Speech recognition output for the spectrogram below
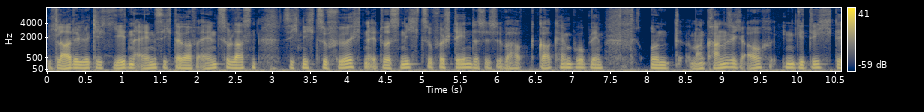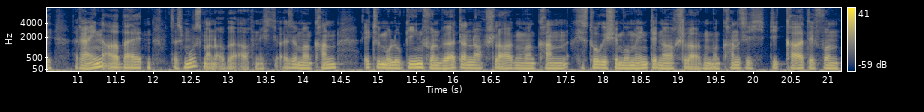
ich lade wirklich jeden ein, sich darauf einzulassen, sich nicht zu fürchten, etwas nicht zu verstehen. Das ist überhaupt gar kein Problem. Und man kann sich auch in Gedichte reinarbeiten. Das muss man aber auch nicht. Also man kann Etymologien von Wörtern nachschlagen, man kann historische Momente nachschlagen, man kann sich die Karte von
